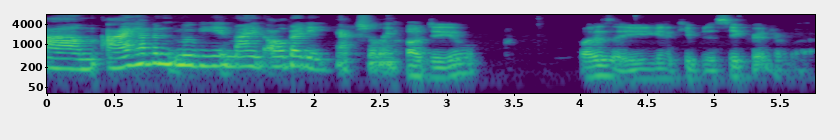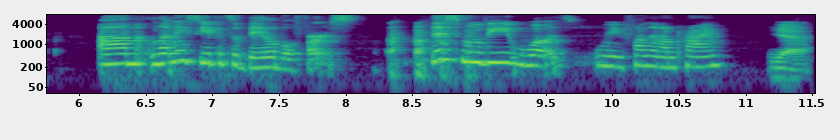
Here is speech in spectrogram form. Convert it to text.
Um, I have a movie in mind already, actually. Oh, do you? What is it? Are you gonna keep it a secret or what? Um, let me see if it's available first. This movie was we found it on Prime. yeah,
